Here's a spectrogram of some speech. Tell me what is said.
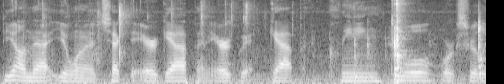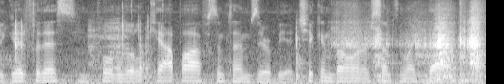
Beyond that, you'll want to check the air gap. An air gap cleaning tool works really good for this. You pull the little cap off. Sometimes there'll be a chicken bone or something like that.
